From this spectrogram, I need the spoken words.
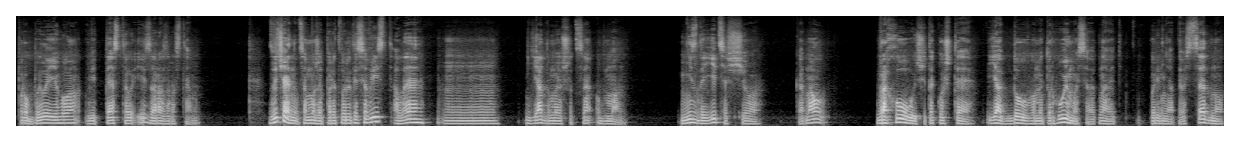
пробили його, відтестили і зараз ростемо. Звичайно, це може перетворитися в ріст, але м, я думаю, що це обман. Мені здається, що канал, враховуючи також те, як довго ми торгуємося, от навіть порівняти ось це дно.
